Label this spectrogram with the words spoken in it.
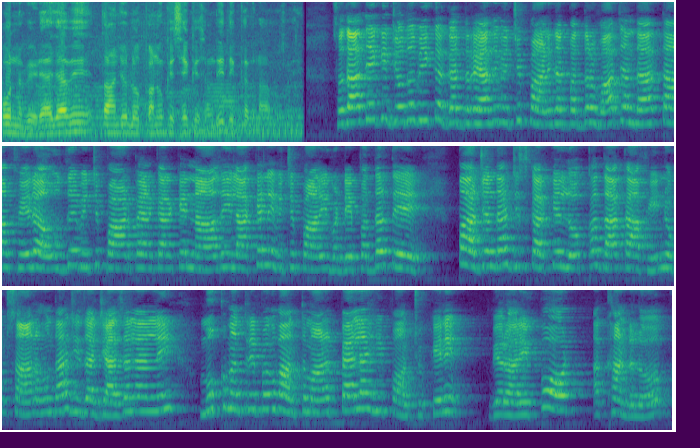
ਉਹ ਨਿਬੇੜਿਆ ਜਾਵੇ ਤਾਂ ਜੋ ਲੋਕਾਂ ਨੂੰ ਕਿਸੇ ਕਿਸਮ ਦੀ ਦਿੱਕਤ ਨਾ ਹੋਵੇ। ਸੋ ਦੱਸਦੇ ਕਿ ਜਦੋਂ ਵੀ ਘੱਗਰ ਦਰਿਆ ਦੇ ਵਿੱਚ ਪਾਣੀ ਦਾ ਪੱਧਰ ਵੱਧ ਜਾਂਦਾ ਤਾਂ ਫਿਰ ਉਸ ਦੇ ਵਿੱਚ ਪਾੜ ਪੈਣ ਕਰਕੇ ਨਾਲ ਦੇ ਇਲਾਕੇ ਦੇ ਵਿੱਚ ਪਾਣੀ ਵੱਡੇ ਪੱਧਰ ਤੇ ਭਰ ਜਾਂਦਾ ਜਿਸ ਕਰਕੇ ਲੋਕਾਂ ਦਾ ਕਾਫੀ ਨੁਕਸਾਨ ਹੁੰਦਾ ਜਿਸ ਦਾ ਜਾਇਜ਼ਾ ਲੈਣ ਲਈ ਮੁੱਖ ਮੰਤਰੀ ਭਗਵੰਤ ਮਾਨ ਪਹਿਲਾਂ ਹੀ ਪਹੁੰਚ ਚੁੱਕੇ ਨੇ। ਬਿਊਰੋ ਰਿਪੋਰਟ ਅਖੰਡ ਲੋਕ।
